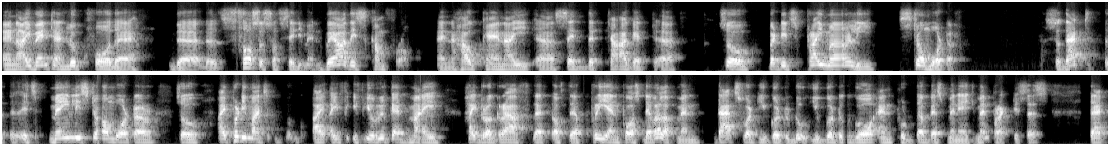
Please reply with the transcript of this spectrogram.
and I went and looked for the the the sources of sediment. Where this come from, and how can I uh, set the target? Uh, so, but it's primarily stormwater so that it's mainly stormwater. So I pretty much, I, if, if you look at my hydrograph that of the pre and post development, that's what you got to do. You got to go and put the best management practices that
